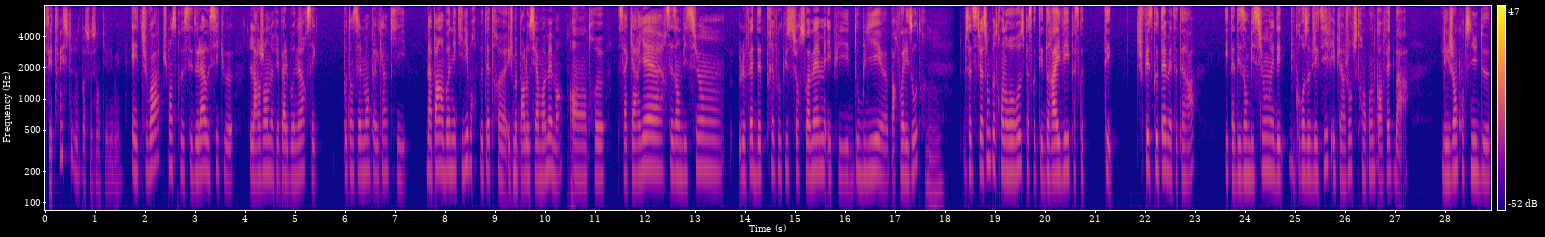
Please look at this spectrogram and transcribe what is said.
c'est triste de ne pas se sentir aimé. Et tu vois, je pense que c'est de là aussi que l'argent ne fait pas le bonheur. C'est potentiellement quelqu'un qui n'a pas un bon équilibre, peut-être, euh, et je me parle aussi à moi-même, hein, entre sa carrière, ses ambitions, le fait d'être très focus sur soi-même et puis d'oublier euh, parfois les autres. Mhm. Cette situation peut te rendre heureuse parce que tu es drivé, parce que t'es- tu fais ce que t'aimes, etc. et tu as des ambitions et des gros objectifs, et puis un jour tu te rends compte qu'en fait, bah, les gens continuent de,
